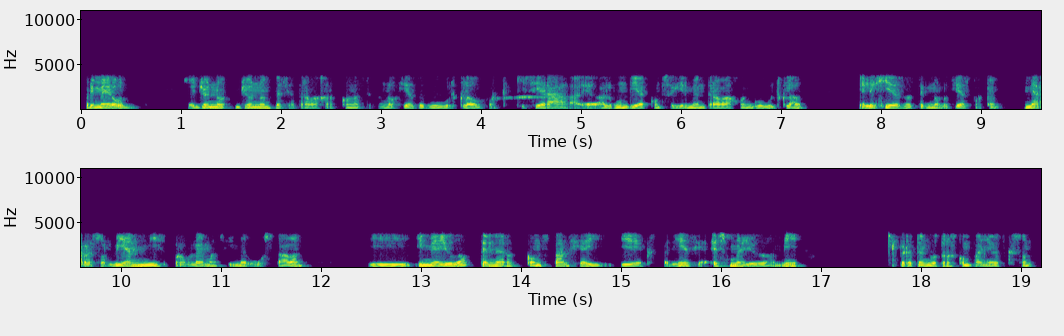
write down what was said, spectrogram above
Primero, yo no, yo no empecé a trabajar con las tecnologías de Google Cloud porque quisiera eh, algún día conseguirme un trabajo en Google Cloud. Elegí esas tecnologías porque me resolvían mis problemas y me gustaban. Y, y me ayudó a tener constancia y, y, experiencia. Eso me ayudó a mí. Pero tengo otros compañeros que son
